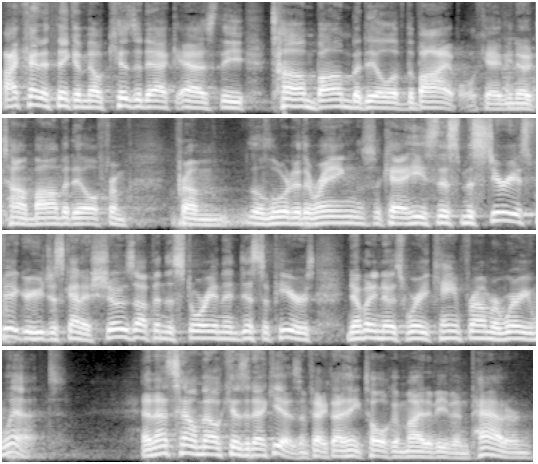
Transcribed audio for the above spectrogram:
I kind of think of Melchizedek as the Tom Bombadil of the Bible. Okay, if you know Tom Bombadil from, from The Lord of the Rings, okay, he's this mysterious figure who just kind of shows up in the story and then disappears. Nobody knows where he came from or where he went. And that's how Melchizedek is. In fact, I think Tolkien might have even patterned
